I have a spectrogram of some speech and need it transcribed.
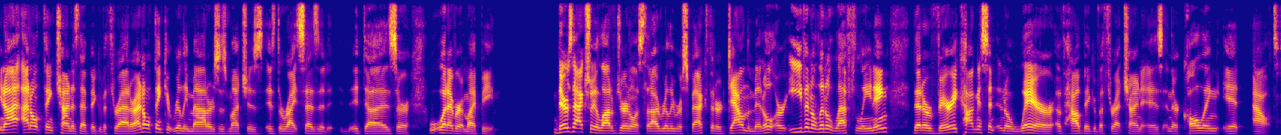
you know, I, I don't think China's that big of a threat, or I don't think it really matters as much as, as the right says it, it does, or whatever it might be there's actually a lot of journalists that I really respect that are down the middle or even a little left leaning that are very cognizant and aware of how big of a threat China is, and they're calling it out.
